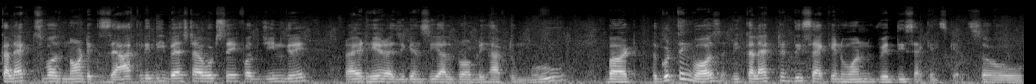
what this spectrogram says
collects was not exactly the best I would say for the Jean Grey. Right here as you can see I'll probably have to move. But the good thing was we collected the second one with the second skill. So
